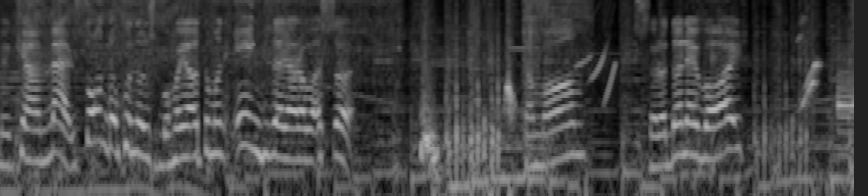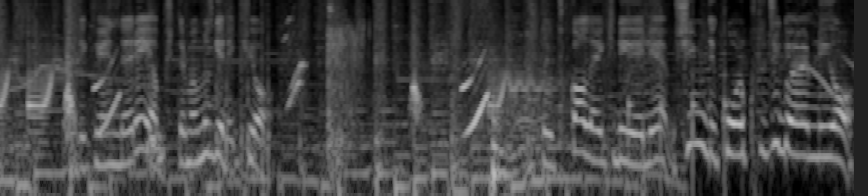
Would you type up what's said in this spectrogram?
Mükemmel. Son dokunuş. Bu hayatımın en güzel arabası. Tamam. Sırada ne var? Dikenleri yapıştırmamız gerekiyor. Tutkal ekleyelim. Şimdi korkutucu görünüyor.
